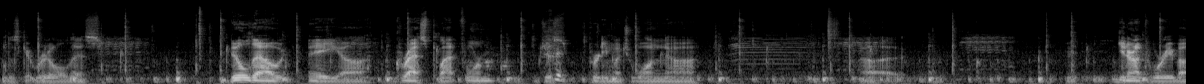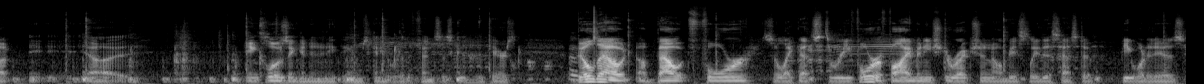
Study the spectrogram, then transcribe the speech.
we'll just get rid of all this. Build out a uh, grass platform, just pretty much one. Uh, uh, you don't have to worry about uh, enclosing it in anything. I'm just going to get rid of the fences because who cares. Build out about four, so like that's three, four or five in each direction. Obviously, this has to be what it is.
